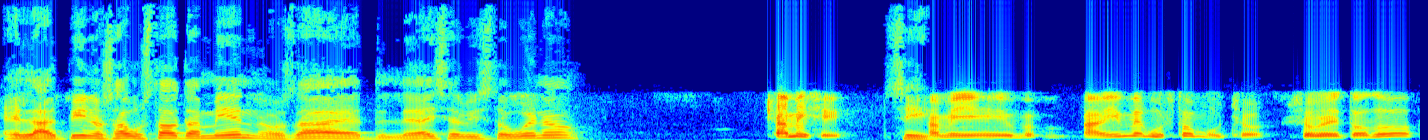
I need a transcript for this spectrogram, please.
el Alpine os ha gustado también? ¿Os da, ¿Le dais el visto bueno? A mí sí. Sí. A mí, a mí me gustó mucho. Sobre todo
